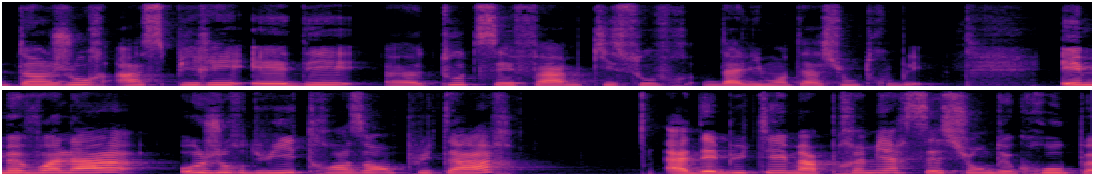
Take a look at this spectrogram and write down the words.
d'un jour inspirer et aider euh, toutes ces femmes qui souffrent d'alimentation troublée. Et me voilà aujourd'hui, trois ans plus tard, à débuter ma première session de groupe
